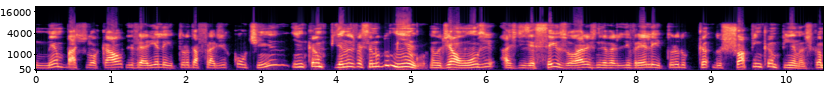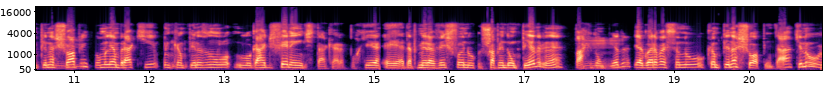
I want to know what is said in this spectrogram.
no mesmo baixo local, livraria leitura da Fradique Coutinho, em Campinas vai ser no domingo, no dia 11, às 16 horas, livraria leitura do, do Shopping Campinas, Campinas uhum. Shopping, vamos lembrar que em Campinas é um lugar diferente, tá, cara, porque é, da primeira vez foi no Shopping Dom Pedro, né, Parque uhum. Dom Pedro, e agora vai ser no Campinas Shopping, tá? Aqui no,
